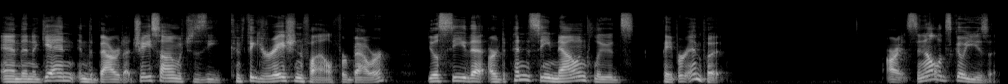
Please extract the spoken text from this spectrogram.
And then again, in the bower.json, which is the configuration file for Bower, you'll see that our dependency now includes paper input. All right, so now let's go use it.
